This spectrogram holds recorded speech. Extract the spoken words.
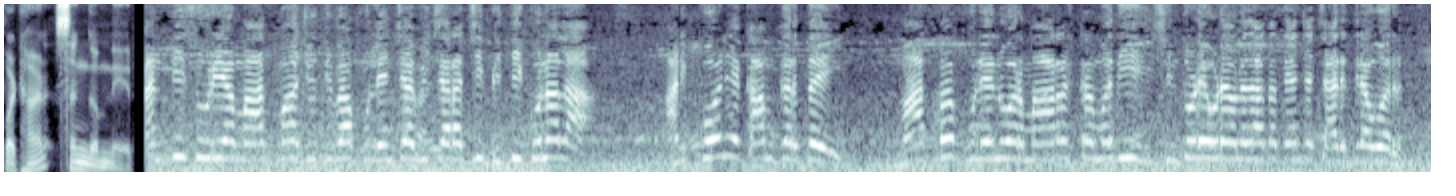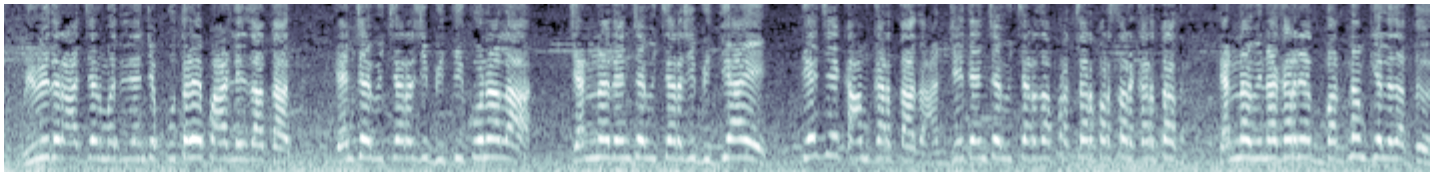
पठाण संगमनेर. क्रांती सूर्य महात्मा ज्योतिबा फुलेंच्या विचाराची भीती कोणाला? आणि कोण हे काम करतय? महात्मा फुलेंवर महाराष्ट्रामध्ये शिंतोडे उडवले जातात त्यांच्या चारित्र्यावर. विविध राज्यांमध्ये त्यांचे पुतळे पाडले जातात. त्यांच्या विचाराची भीती कोणाला? ज्यांना त्यांच्या विचाराची भीती आहे ते जे काम करतात आणि जे त्यांच्या विचाराचा प्रचार प्रसार करतात त्यांना विनाकारण्यात बदनाम केलं जातं.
